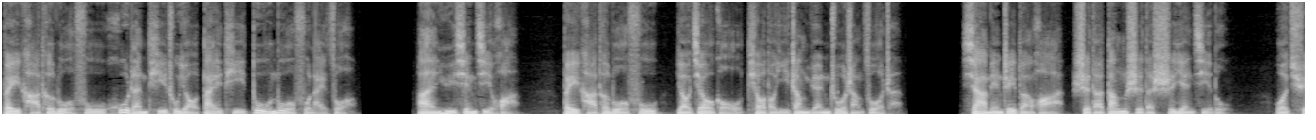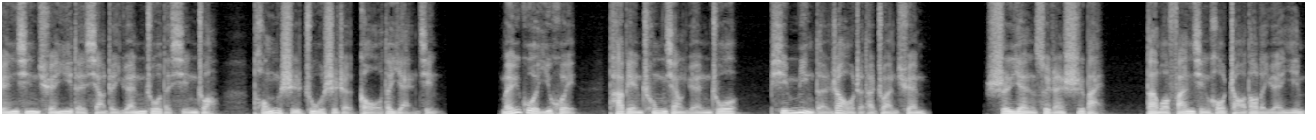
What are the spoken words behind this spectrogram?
贝卡特洛夫忽然提出要代替杜诺夫来做。按预先计划，贝卡特洛夫要叫狗跳到一张圆桌上坐着。下面这段话是他当时的实验记录：我全心全意地想着圆桌的形状，同时注视着狗的眼睛。没过一会，他便冲向圆桌。拼命地绕着它转圈，实验虽然失败，但我反省后找到了原因。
